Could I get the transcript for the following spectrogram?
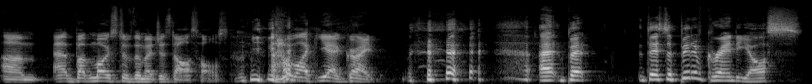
um, uh, but most of them are just assholes. And I'm like, yeah, great. Uh, but there's a bit of grandiose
